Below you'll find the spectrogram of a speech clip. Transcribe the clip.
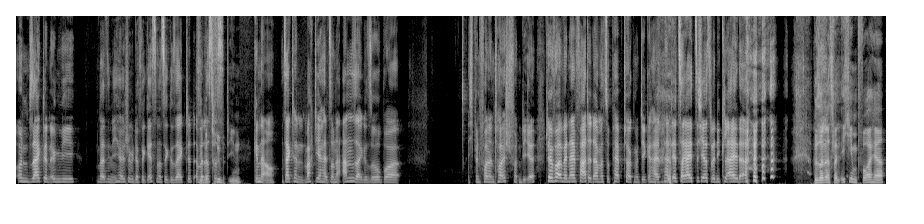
und sagt dann irgendwie, weiß ich nicht, ich habe schon wieder vergessen, was er gesagt hat, aber Sie das ist, betrübt ihn. genau, und sagt dann, macht ihr halt so eine Ansage so, boah, ich bin voll enttäuscht von dir. Stell dir vor, wenn dein Vater damals so Pep-Talk mit dir gehalten hat, er zerreißt sich erstmal die Kleider. Besonders wenn ich ihm vorher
